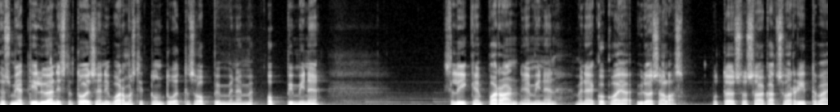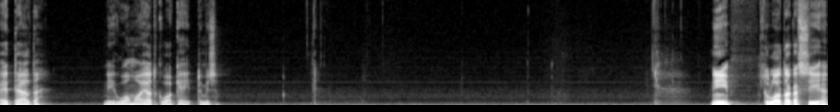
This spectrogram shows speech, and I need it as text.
Jos miettii lyönnistä toiseen, niin varmasti tuntuu, että se oppiminen, oppiminen se liikkeen paraneminen menee koko ajan ylös alas mutta jos osaa katsoa riittävän etäältä, niin huomaa jatkuva kehittymisen. Niin, tullaan takas siihen.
